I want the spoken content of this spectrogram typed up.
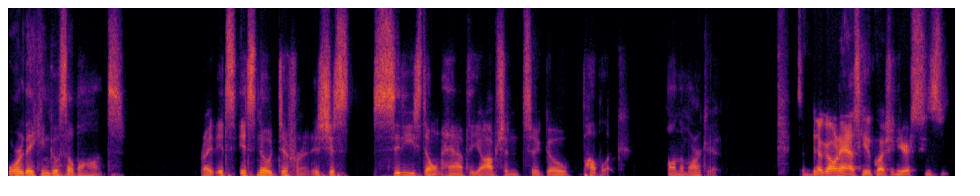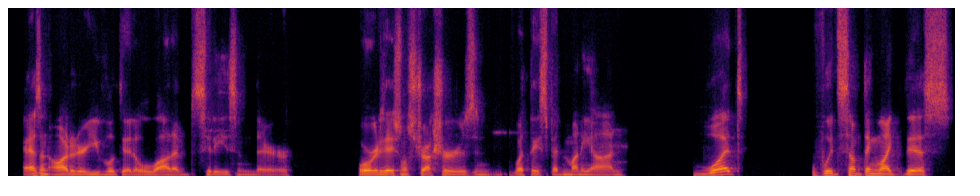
or they can go sell bonds right? It's it's no different. It's just cities don't have the option to go public on the market. So Doug, I want to ask you a question here. Since as an auditor, you've looked at a lot of cities and their organizational structures and what they spend money on. What would something like this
